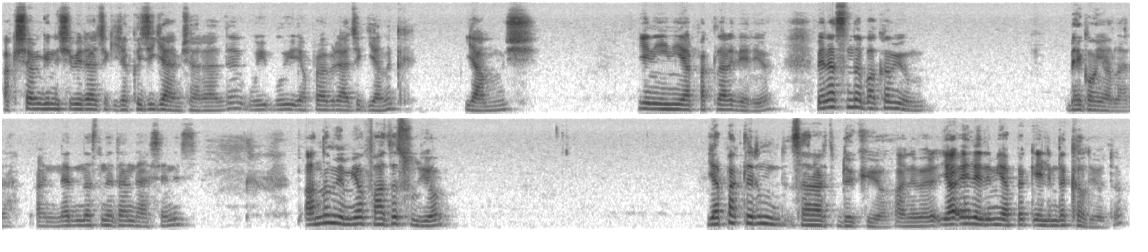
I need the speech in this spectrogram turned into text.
akşam güneşi birazcık yakıcı gelmiş herhalde. Bu, bu yaprağı birazcık yanık, yanmış. Yeni yeni yapraklar veriyor. Ben aslında bakamıyorum begonyalara. Hani ne, nasıl neden derseniz. Anlamıyorum ya fazla suluyor. Yapraklarım sarartıp döküyor. Hani böyle ya eledim yaprak elimde kalıyordu.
